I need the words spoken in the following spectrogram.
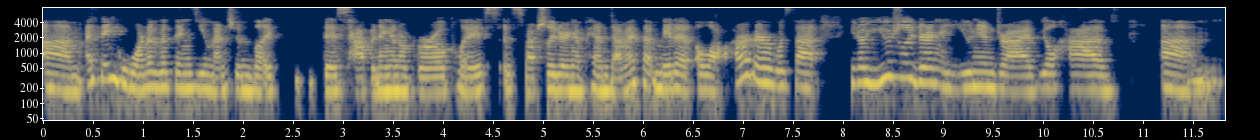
Um, I think one of the things you mentioned, like this happening in a rural place, especially during a pandemic, that made it a lot harder was that, you know, usually during a union drive, you'll have um,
